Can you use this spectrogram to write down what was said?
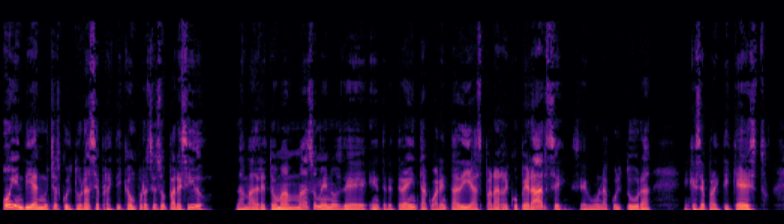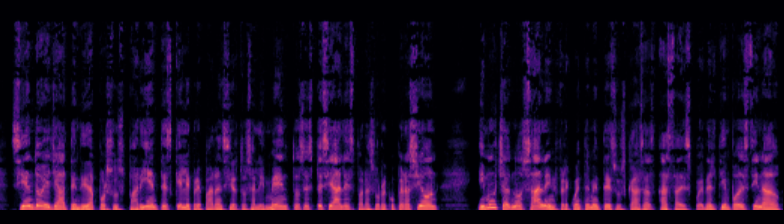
Hoy en día en muchas culturas se practica un proceso parecido. La madre toma más o menos de entre 30 a 40 días para recuperarse, según la cultura en que se practique esto, siendo ella atendida por sus parientes que le preparan ciertos alimentos especiales para su recuperación, y muchas no salen frecuentemente de sus casas hasta después del tiempo destinado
